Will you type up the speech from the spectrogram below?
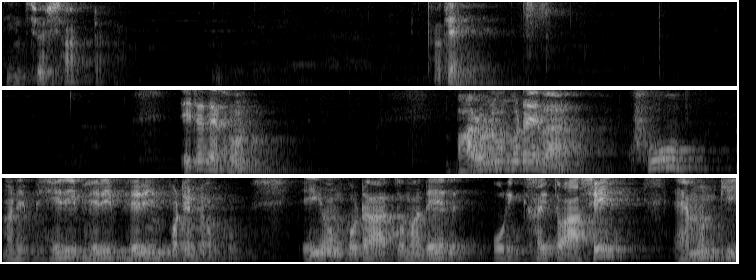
তিনশো ষাট টাকা। ওকে এটা দেখো, বারো অঙ্কটা এবার খুব মানে ভেরি ভেরি ভেরি ইম্পর্টেন্ট অঙ্ক। এই অঙ্কটা তোমাদের পরীক্ষায় তো আসেই। এমনকি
